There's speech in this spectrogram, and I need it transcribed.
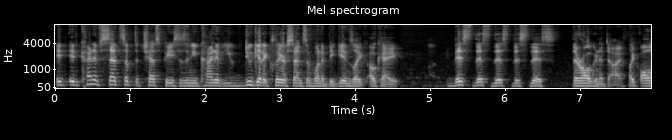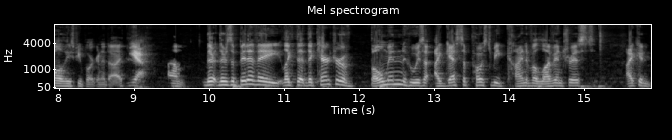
it, it kind of sets up the chess pieces, and you kind of you do get a clear sense of when it begins. Like, okay, this this this this this they're all gonna die. Like all of these people are gonna die. yeah. um, there, there's a bit of a like the the character of Bowman, who is I guess supposed to be kind of a love interest. I could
